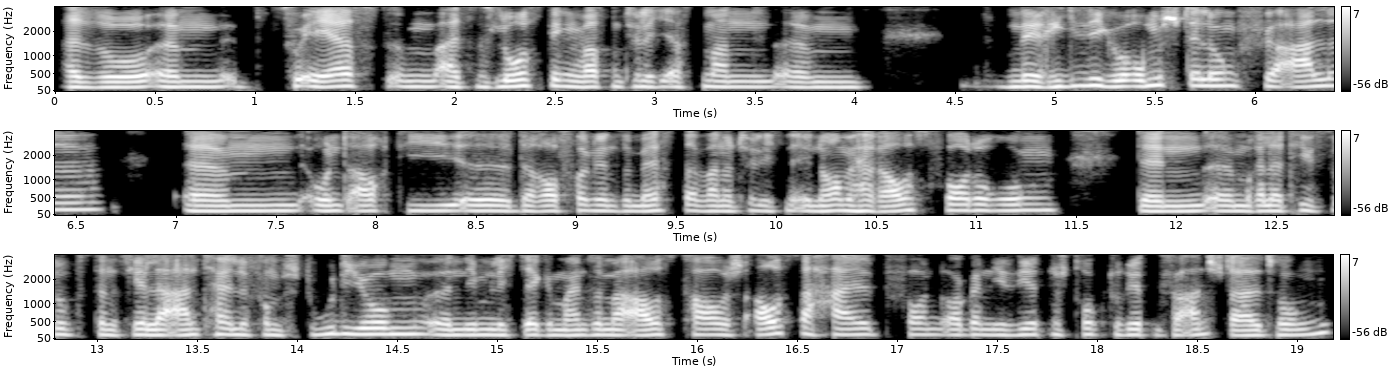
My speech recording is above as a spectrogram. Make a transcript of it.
Also ähm, zuerst, ähm, als es losging, war es natürlich erstmal ein ähm, eine riesige Umstellung für alle. Ähm, und auch die äh, darauffolgenden Semester war natürlich eine enorme Herausforderung, denn ähm, relativ substanzielle Anteile vom Studium, äh, nämlich der gemeinsame Austausch außerhalb von organisierten, strukturierten Veranstaltungen,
